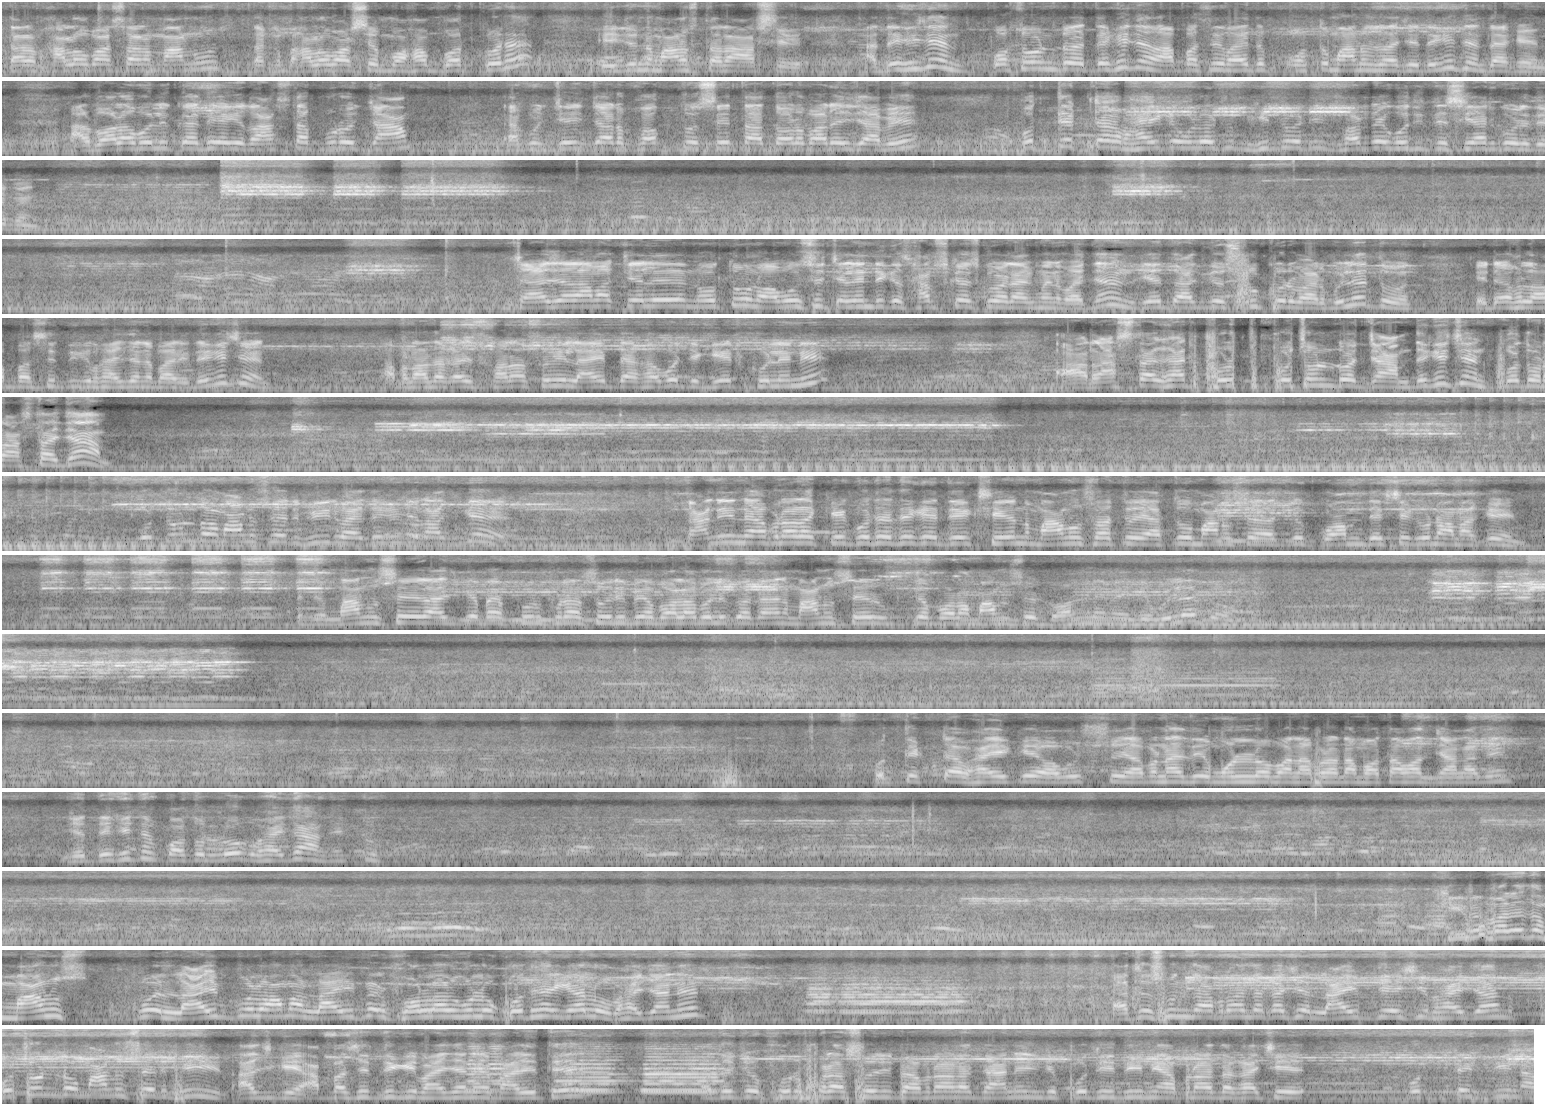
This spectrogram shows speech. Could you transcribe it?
তার ভালোবাসার মানুষ, তাকে ভালোবাসে, মহাব্বত করে, এই জন্য মানুষ তারা আসে। আর দেখেছেন, প্রচণ্ড, দেখেছেন আব্বাসী ভাইতে কত মানুষ আছে, দেখেছেন, দেখেন। আর বলা বলি কাজে এই রাস্তা পুরো জাম এখন যেই যার ভক্ত, সে তার দরবারে যাবে। প্রত্যেকটা ভাইকে বলে একটু ভিডিওটি ঝড়ের গতিতে শেয়ার করে দেবেন। যারা যারা আমার চ্যানেলে নতুন, অবশ্যই চ্যানেলটিকে সাবস্ক্রাইব করে রাখবেন ভাই জানেন যেহেতু আজকে শুক্রবার, বুঝলে তো? এটা হলো আব্বাস সিদ্দিকি ভাইজানের বাড়ি, দেখেছেন? আপনাদের কাছে সরাসরি লাইভ দেখাবো যে গেট খুলে খুলেনি। আর রাস্তাঘাট প্র- প্রচণ্ড জাম, দেখেছেন? কত রাস্তায় জাম? প্রচণ্ড মানুষের ভিড় ভাই, দেখেছেন আজকে? জানি না আপনারা কে কোথা থেকে দেখছেন, মানুষ হয়তো এত মানুষের আজকে কম দেখছে কেন আমাকে? মানুষের আজকে ভাই ফুরফুরা শরীফে বলা বলি কথা, মানুষের উপরে পড়া মানুষের ঢল নেমেছে বুঝলে তো? প্রত্যেকটা ভাইকে অবশ্যই আপনাদের মূল্যবান আপনারা মতামত জানাবেন। যে দেখেছেন কত লোক ভাই যান একটু। কি ব্যাপারে তো মানুষ কই লাইভগুলো আমার লাইভের ফলোয়ারগুলো কোথায় গেল ভাইজানের? এত সুন্দর আপনাদের কাছে লাইভ দিয়েছি ভাইজান, প্রচণ্ড মানুষের ভিড় আজকে আব্বাস সিদ্দিকি ভাইজানের বাড়িতে। অথচ ফুরফুরা শরীফ আপনারা জানেন যে প্রতিদিনই আপনাদের কাছে প্রত্যেক দিন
